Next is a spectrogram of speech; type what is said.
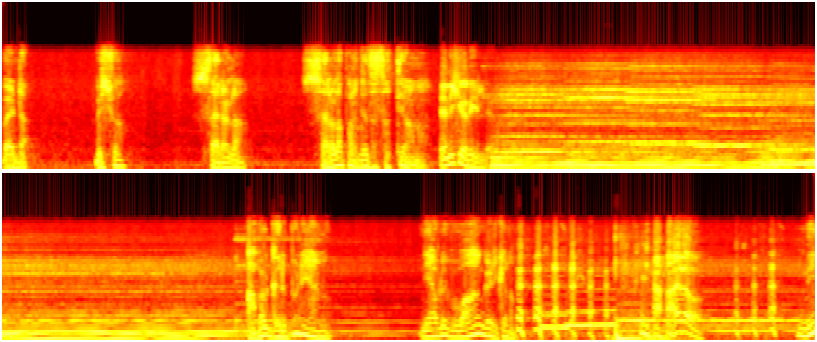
വേണ്ട. വിശ്വ സരള സരള പറഞ്ഞത് സത്യമാണോ? എനിക്കറിയില്ല. അവൾ ഗർഭിണിയാണ്. നീ അവളെ വിവാഹം കഴിക്കണം. ഞാനോ? നീ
